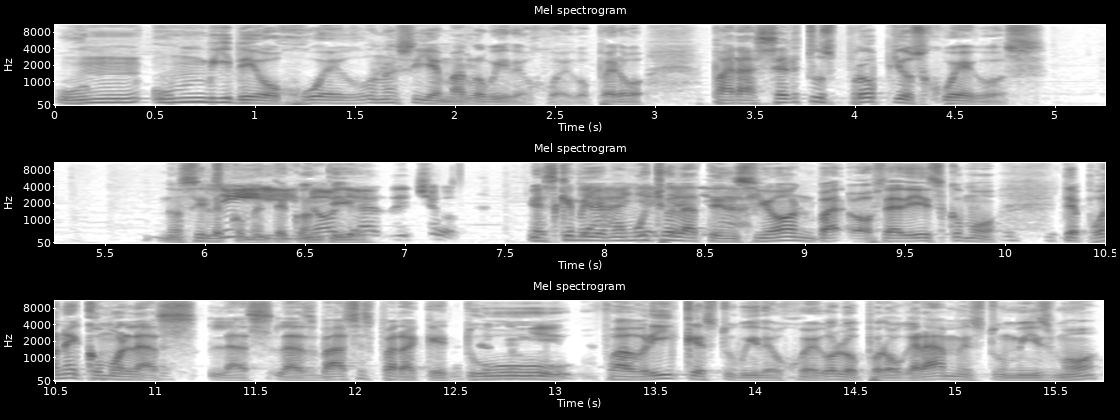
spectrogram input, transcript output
un, un videojuego, no sé llamarlo videojuego, pero para hacer tus propios juegos? No sé si le comenté no, contigo. ya, de hecho, Es que me Ya, llamó mucho ya, la atención. O sea, es como, te pone como las, las, las bases para que tú fabriques tu videojuego, lo programes tú mismo.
